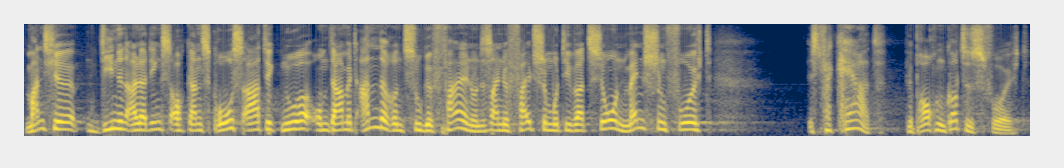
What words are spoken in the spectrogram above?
Manche dienen allerdings auch ganz großartig nur, um damit anderen zu gefallen. Und das ist eine falsche Motivation. Menschenfurcht ist verkehrt. Wir brauchen Gottesfurcht.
